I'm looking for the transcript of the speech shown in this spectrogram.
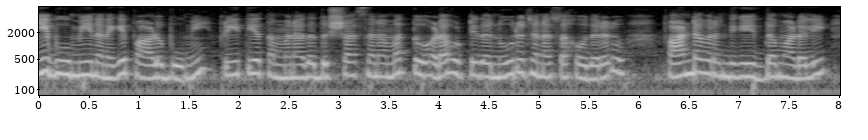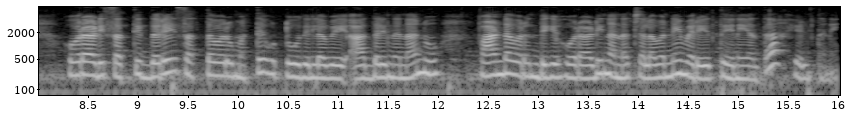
ಈ ಭೂಮಿ ನನಗೆ ಪಾಳು ಭೂಮಿ. ಪ್ರೀತಿಯ ತಮ್ಮನಾದ ದುಶ್ಯಾಸನ ಮತ್ತು ಒಡ ಹುಟ್ಟಿದ ನೂರು ಜನ ಸಹೋದರರು ಪಾಂಡವರೊಂದಿಗೆ ಯುದ್ಧ ಮಾಡಲಿ, ಹೋರಾಡಿ ಸತ್ತಿದ್ದರೆ ಸತ್ತವರು ಮತ್ತೆ ಹುಟ್ಟುವುದಿಲ್ಲವೇ? ಆದ್ದರಿಂದ ನಾನು ಪಾಂಡವರೊಂದಿಗೆ ಹೋರಾಡಿ ನನ್ನ ಛಲವನ್ನೇ ಮೆರೆಯುತ್ತೇನೆ ಅಂತ ಹೇಳ್ತಾನೆ.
